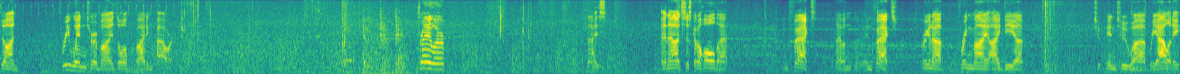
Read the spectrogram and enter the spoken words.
Done. Three wind turbines, all providing power. Trailer! Nice. And now it's just gonna haul that. In fact, I haven't. In fact, we're gonna bring my idea to, into uh, reality.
